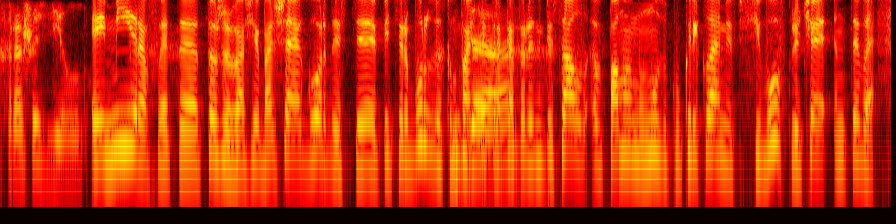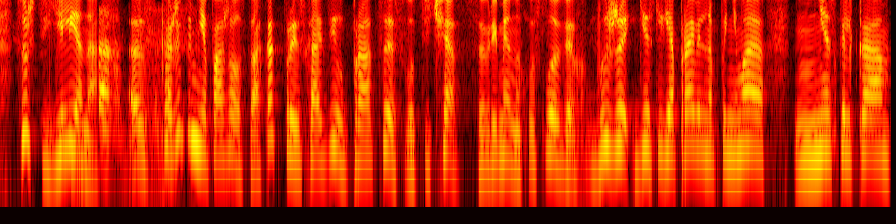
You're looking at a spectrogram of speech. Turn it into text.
хорошо сделал. Эмиров — это тоже вообще большая гордость э, Петербурга, композитор, да. который написал, э, по-моему, музыку к рекламе всего, включая НТВ. Слушайте, Елена, да. Э, скажите мне, пожалуйста, а как происходил процесс вот сейчас в современных условиях? Вы же, если я правильно понимаю, несколько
